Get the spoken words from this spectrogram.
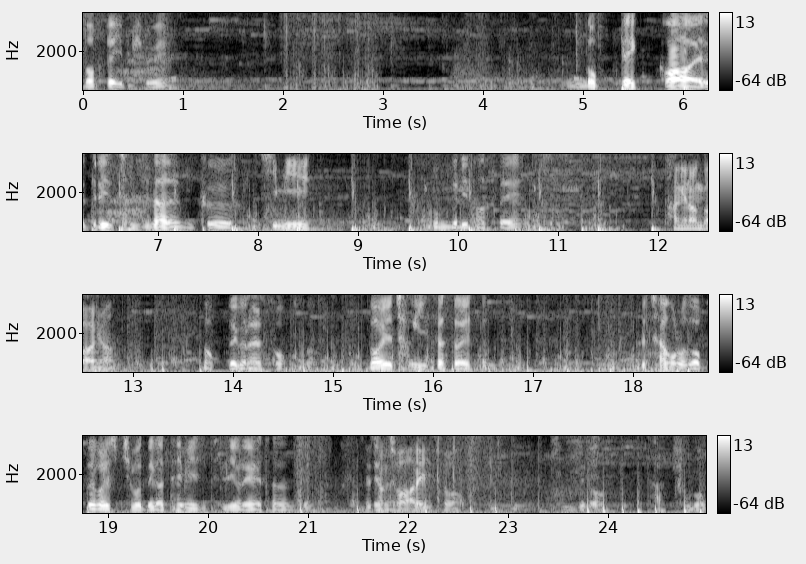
넉, 넉백이 필요해. 넉백과 애들이 전진하는 그 힘이 놈들이 더 세. 당연한 거 아니야? 넉백을 할 수 없어. 너의 창이 있었어야 했었는데. 그 창으로 넉백을 시키고 내가 데미지 딜링을 해야 했었는데 대창 저 아래 있어. 힘들어. 다 죽어.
